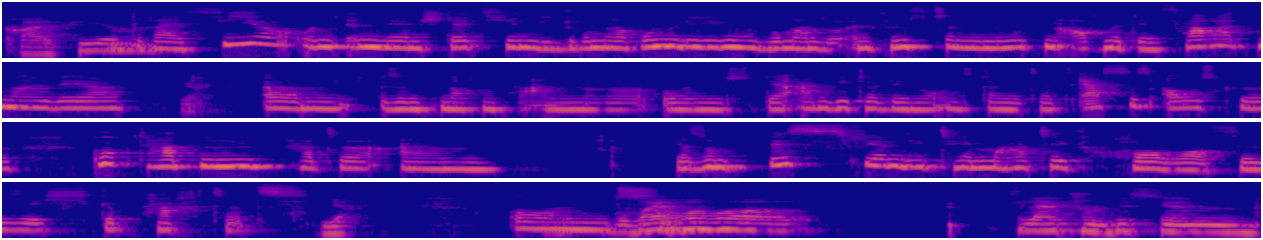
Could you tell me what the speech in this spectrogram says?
Drei, vier. drei, vier und in den Städtchen, die drumherum liegen, wo man so in 15 Minuten auch mit dem Fahrrad mal wäre. Ähm, sind noch ein paar andere. Und der Anbieter, den wir uns da jetzt als erstes ausgeguckt hatten, hatte ähm, ja so ein bisschen die Thematik Horror für sich gepachtet. Ja. Und Wobei äh, Horror vielleicht schon ein bisschen.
